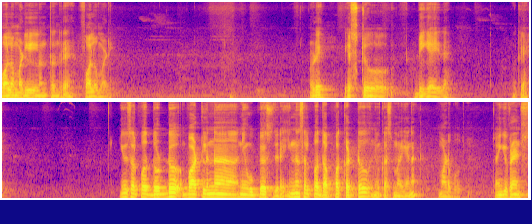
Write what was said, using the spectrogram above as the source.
ಫಾಲೋ ಮಾಡಲಿಲ್ಲ ಅಂತಂದರೆ ಫಾಲೋ ಮಾಡಿ. ನೋಡಿ, ಎಷ್ಟು ಬಿಗ ಇದೆ ಓಕೆ ನೀವು ಸ್ವಲ್ಪ ದೊಡ್ಡ ಬಾಟ್ಲನ್ನ ನೀವು ಉಪಯೋಗಿಸಿದರೆ ಇನ್ನೊಂದು ಸ್ವಲ್ಪ ದಪ್ಪ ಕಟ್ಟು ನೀವು ಕಸ್ಟಮರ್ಗೇನ ಮಾಡ್ಬೋದು. ಥ್ಯಾಂಕ್ ಯು ಫ್ರೆಂಡ್ಸ್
